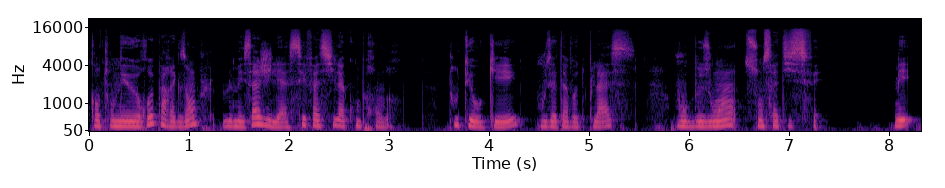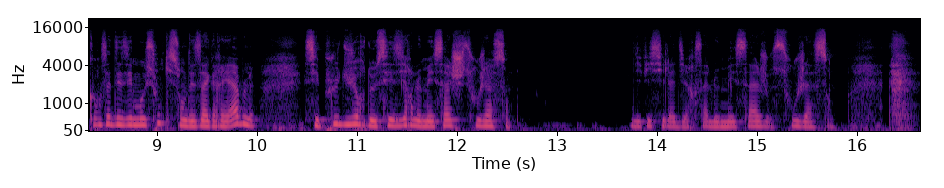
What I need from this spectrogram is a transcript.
Quand on est heureux, par exemple, le message il est assez facile à comprendre. Tout est ok, vous êtes à votre place, vos besoins sont satisfaits. Mais quand c'est des émotions qui sont désagréables, c'est plus dur de saisir le message sous-jacent. Difficile à dire ça, le message sous-jacent.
